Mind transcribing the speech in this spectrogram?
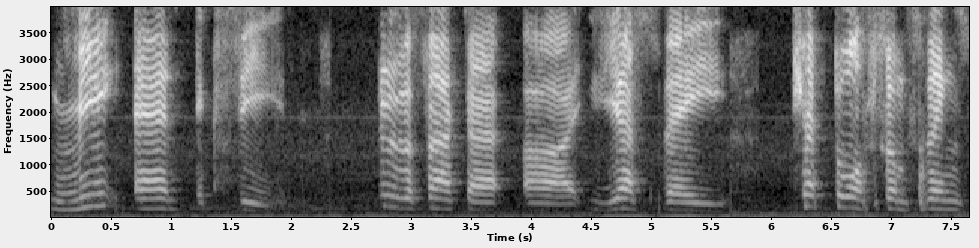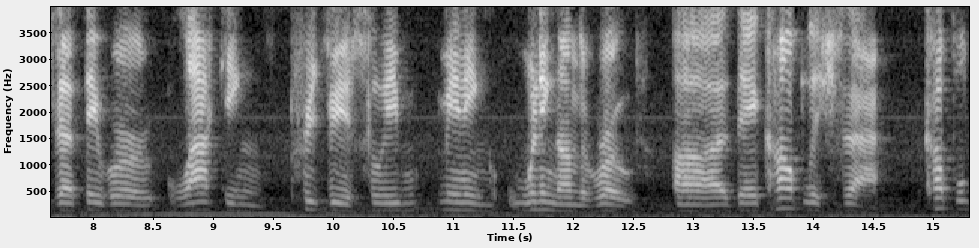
them. Meet and exceed. Due to the fact that uh, yes, they checked off some things that they were lacking previously, meaning winning on the road. Uh, they accomplished that. Couple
